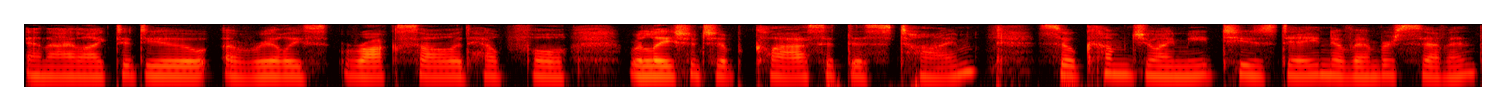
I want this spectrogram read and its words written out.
and I like to do a really rock solid, helpful relationship class at this time. So come join me Tuesday, November 7th.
